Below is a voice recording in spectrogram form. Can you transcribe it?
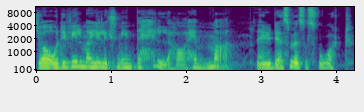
Ja, och det vill man ju liksom inte heller ha hemma. Nej, det är det som är så svårt.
